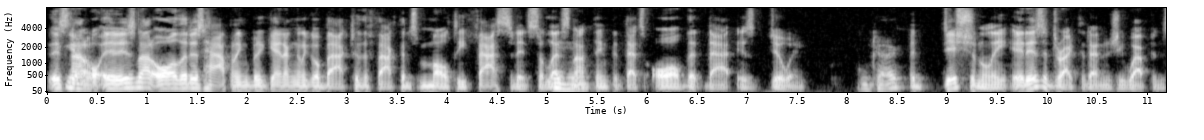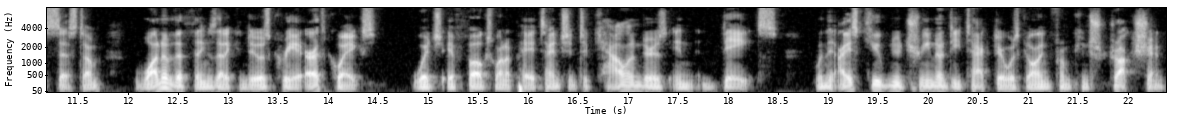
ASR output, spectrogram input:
It's not know. all, it is not all that is happening, but again, I'm going to go back to the fact that it's multifaceted. So let's Mhm. not think that that's all that that is doing. Okay. Additionally, it is a directed energy weapons system. One of the things that it can do is create earthquakes, which, if folks want to pay attention to calendars in dates, when the IceCube neutrino detector was going from construction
